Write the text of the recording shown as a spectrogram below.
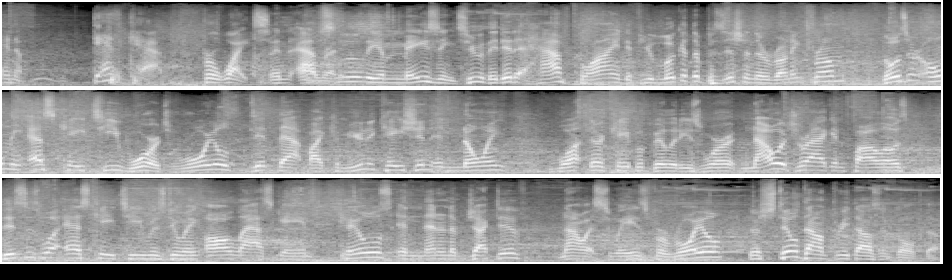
and a death cap for Whites. And already. absolutely amazing too. They did it half blind. If you look at the position they're running from, those are only SKT wards. Royal did that by communication and knowing what their capabilities were. Now a dragon follows. This is what SKT was doing all last game. Kills and then an objective. Now it sways for Royal. They're still down 3,000 gold though.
